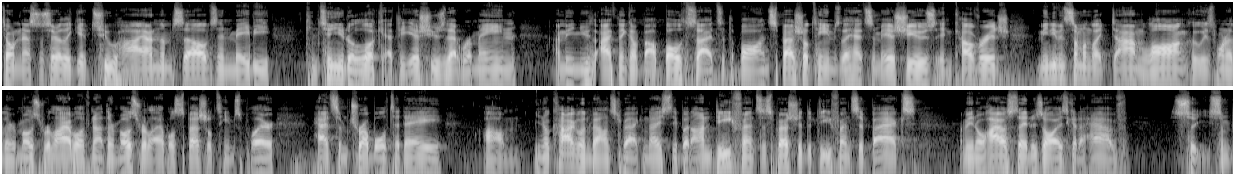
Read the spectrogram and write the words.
don't necessarily get too high on themselves and maybe continue to look at the issues that remain. I mean, you, I think about both sides of the ball. On special teams, they had some issues in coverage. I mean, even someone like Dom Long, who is one of their most reliable, if not their most reliable special teams player, had some trouble today. Um, you know, Coghlin bounced back nicely, but on defense, especially the defensive backs, I mean, Ohio State is always going to have so, some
